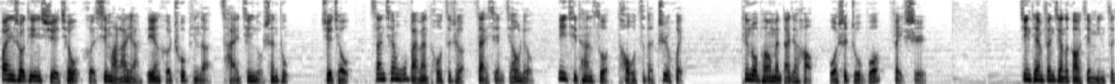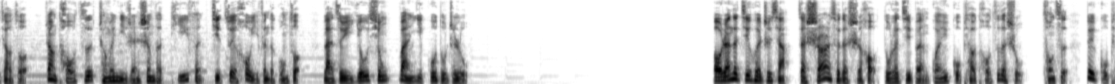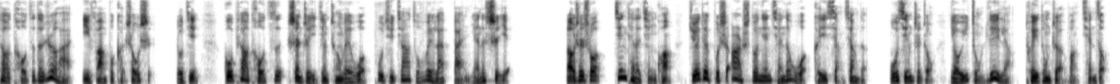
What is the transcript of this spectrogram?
欢迎收听雪球和喜马拉雅联合出品的《财经有深度》，雪球三千五百万投资者在线交流，一起探索投资的智慧。听众朋友们，大家好，我是主播斐石。今天分享的稿件名字叫做《让投资成为你人生的第一份及最后一份的工作》，来自于优兄万亿孤独之路。偶然的机会之下，在十二岁的时候读了几本关于股票投资的书。从此，对股票投资的热爱一发不可收拾。如今，股票投资甚至已经成为我布局家族未来百年的事业。老实说，今天的情况绝对不是二十多年前的我可以想象的。无形之中，有一种力量推动着往前走。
